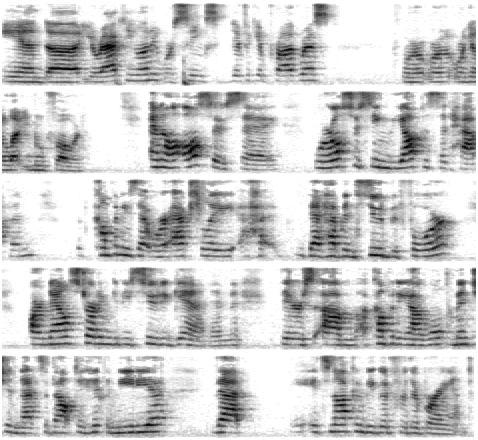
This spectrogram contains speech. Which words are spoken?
and uh, you're acting on it. We're seeing significant progress. We're we're, we're going to let you move forward." And I'll also say we're also seeing the opposite happen. Companies that were actually that have been sued before are now starting to be sued again, and there's um, a company I won't mention that's about to hit the media that it's not going to be good for their brand.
